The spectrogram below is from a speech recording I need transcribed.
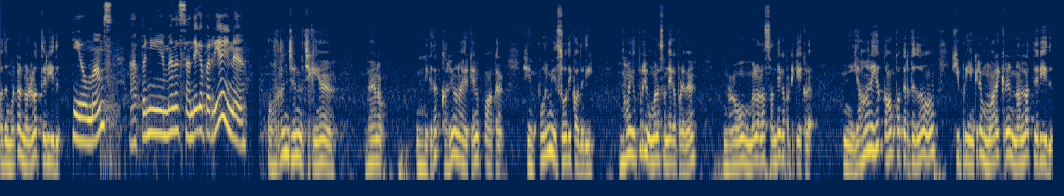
அது மட்டும் நல்லா தெரியுது. ஐயோ மேம் அப்ப நீ என் மேல சந்தேகப்படுறியா என்ன? உறைஞ்சேன்னு வச்சுக்கேன் வேணாம். இன்னைக்கு தான் கல்யாணம் ஆயிருக்கேன்னு பார்க்குறேன். என் பொறுமையை சோதிக்காதடி. நான் எப்படி உன் மேலே சந்தேகப்படுவேன்? நான் உன் மேலெல்லாம் சந்தேகப்பட்டு கேட்கல. நீ யாரையோ காப்பாத்துறதுக்கு தான் இப்படி என்கிட்ட மறைக்கிறேன்னு நல்லா தெரியுது.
